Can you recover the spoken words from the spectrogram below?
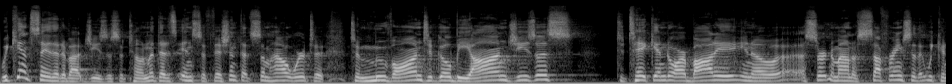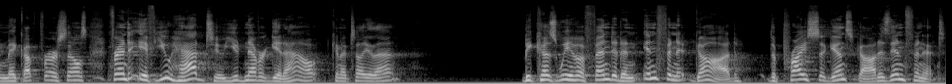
We can't say that about Jesus' atonement, that it's insufficient, that somehow we're to, to move on, to go beyond Jesus, to take into our body, you know, a certain amount of suffering so that we can make up for ourselves. Friend, if you had to, you'd never get out. Can I tell you that? Because we have offended an infinite God, the price against God is infinite.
